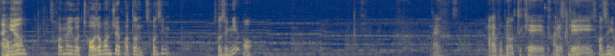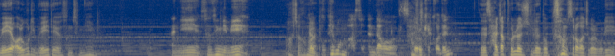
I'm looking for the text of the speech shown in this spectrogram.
안녕? 설마 이거 저 저번 주에 봤던 선생 선생님? 아, 알아보면 아니, 부끄럽게 선생, 선생님 왜 얼굴이 왜 이래요 선생님 아니 선생님이 아그 잠깐만 포켓몬 마스터 된다고 살짝. 노력했거든? 네, 살짝 돌려주실래요 너무 부담스러워가지고 얼굴이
